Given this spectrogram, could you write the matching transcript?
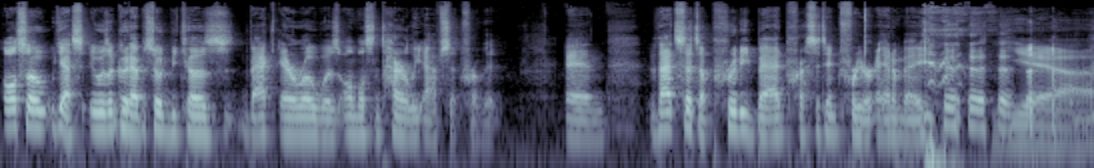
Also, yes, it was a good episode because Back Arrow was almost entirely absent from it, and that sets a pretty bad precedent for your anime. yeah.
